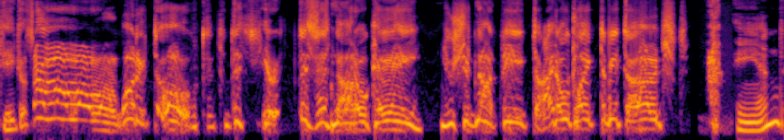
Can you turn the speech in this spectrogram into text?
it goes, oh, what? It, oh, this, this is not okay. You should not be. I don't like to be touched. And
